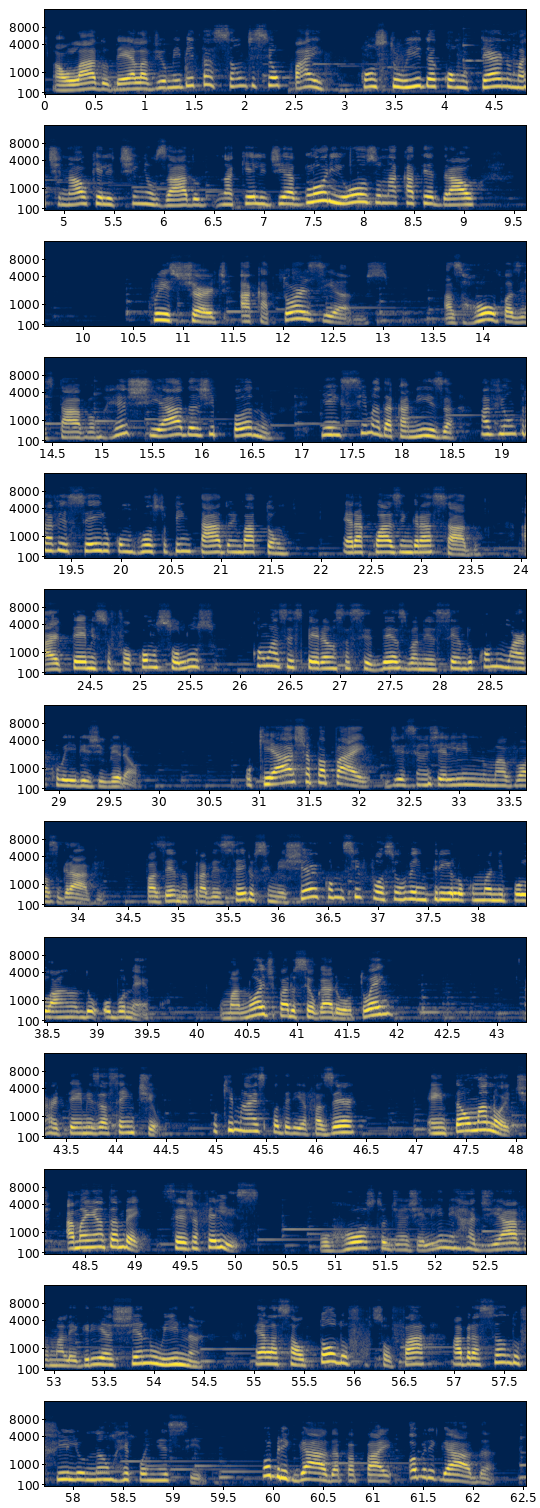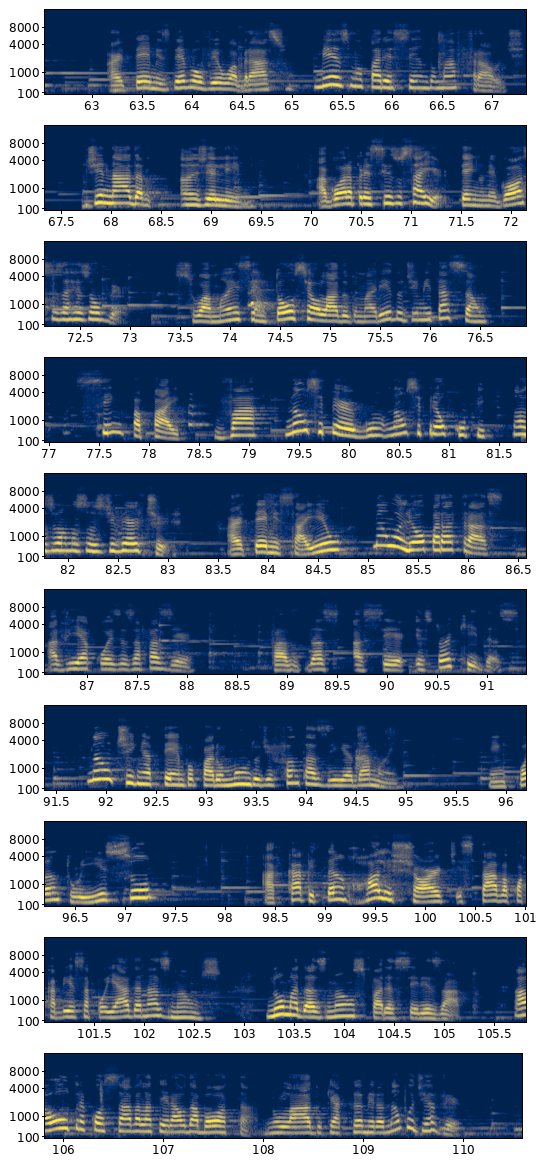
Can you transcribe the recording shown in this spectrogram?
Ao lado dela viu uma imitação de seu pai, construída com o terno matinal que ele tinha usado naquele dia glorioso na catedral Christchurch há 14 anos. As roupas estavam recheadas de pano e em cima da camisa havia um travesseiro com o rosto pintado em batom. Era quase engraçado. Artemis sufocou um soluço com as esperanças se desvanecendo como um arco-íris de verão. O que acha, papai? disse Angeline numa voz grave, fazendo o travesseiro se mexer como se fosse um ventríloco manipulando o boneco. Uma noite para o seu garoto, hein? Artemis assentiu. O que mais poderia fazer? Então, uma noite. Amanhã também. Seja feliz. O rosto de Angelina irradiava uma alegria genuína. Ela saltou do sofá, abraçando o filho não reconhecido. Obrigada, papai, obrigada. Artemis devolveu o abraço, mesmo parecendo uma fraude. De nada, Angeline. Agora preciso sair, tenho negócios a resolver. Sua mãe sentou-se ao lado do marido de imitação. Sim, papai, vá, não se não se preocupe, nós vamos nos divertir. Artemis saiu, não olhou para trás. Havia coisas a fazer, fadas a ser extorquidas. Não tinha tempo para o mundo de fantasia da mãe. Enquanto isso, a capitã Holly Short estava com a cabeça apoiada nas mãos, numa das mãos para ser exato. A outra coçava a lateral da bota, no lado que a câmera não podia ver.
